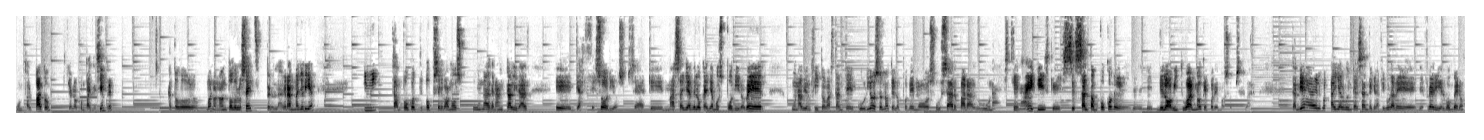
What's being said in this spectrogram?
junto al pato, que lo acompaña siempre, a todo, bueno, no en todos los sets, pero en la gran mayoría y tampoco observamos una gran calidad eh, de accesorios. O sea que más allá de lo que hayamos podido ver, un avioncito bastante curioso, ¿no? Que lo podemos usar para alguna escena X, que se salta un poco de, lo habitual, ¿no? Que podemos observar. También hay algo, interesante que la figura de, Freddy, el bombero,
